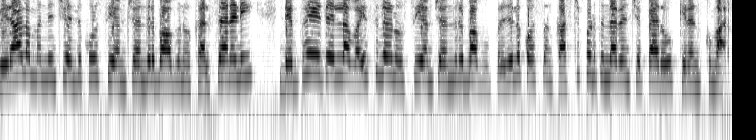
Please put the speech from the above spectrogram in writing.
విరాళం అందించేందుకు సీఎం చంద్రబాబును కలిశానని డెబ్బై ఐదేళ్ళ వయసులోనూ సీఎం చంద్రబాబు ప్రజల కోసం కష్టపడుతున్నారని చెప్పారు కిరణ్ కుమార్.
